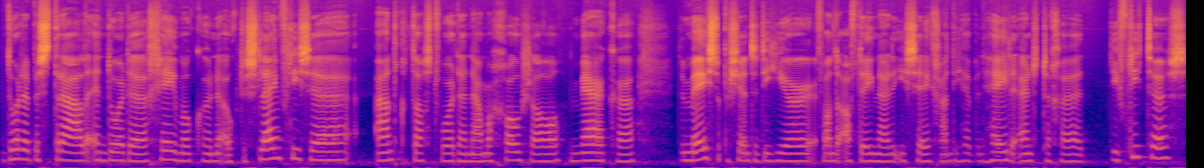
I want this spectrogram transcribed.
Door het bestralen en door de chemo kunnen ook de slijmvliezen aangetast worden. Nou, Margot zal merken, de meeste patiënten die hier van de afdeling naar de IC gaan, die hebben een hele ernstige tyflitis.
